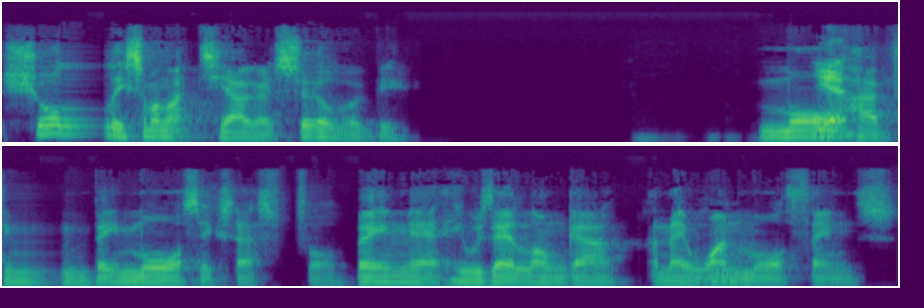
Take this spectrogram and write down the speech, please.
surely someone like Thiago Silva would be more Yeah. having been more successful. Being there, he was there longer, and they Mm. won more things.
